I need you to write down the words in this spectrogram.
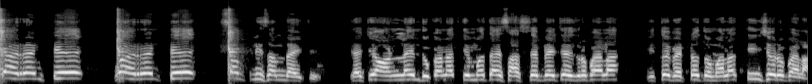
गॅरंटी वॉरंटी संपली समजायची. त्याची ऑनलाईन दुकानात किंमत आहे सातशे बेचाळीस रुपयाला. इथं भेटतो तुम्हाला तीनशे रुपयाला.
